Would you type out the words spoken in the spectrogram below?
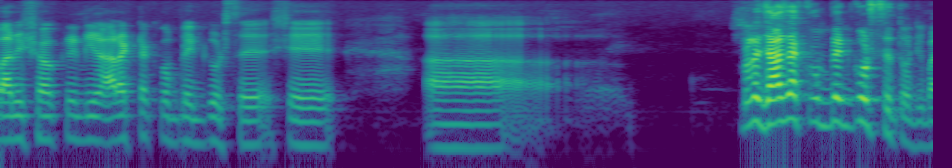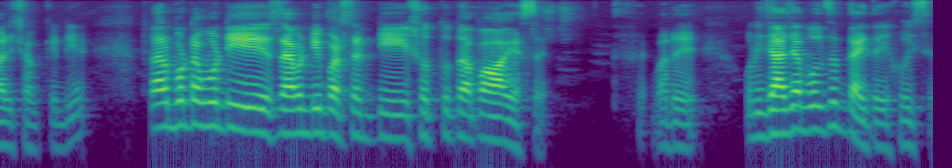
বাড়ির শখকে নিয়ে আরেকটা কমপ্লেন করছে, সে মানে যা যা কমপ্লেন করছে তনি বাড়ির শখকে নিয়ে, তার মোটামুটি সেভেন্টি পার্সেন্টই সত্যতা পাওয়া গেছে। মানে উনি যা যা বলছেন তাই তাই হয়েছে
